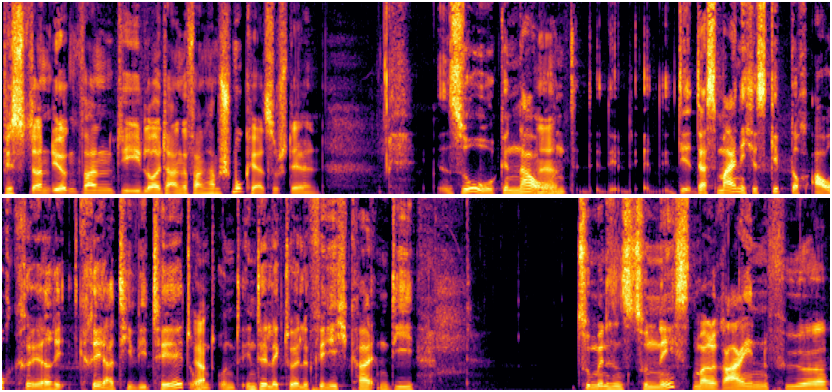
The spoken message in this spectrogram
bis dann irgendwann die Leute angefangen haben, Schmuck herzustellen. So, genau. Ne? Und das meine ich, es gibt doch auch Kreativität und, ja. und intellektuelle Fähigkeiten, die zumindest zunächst mal rein für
